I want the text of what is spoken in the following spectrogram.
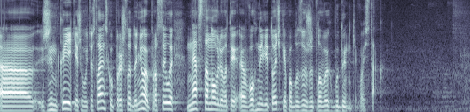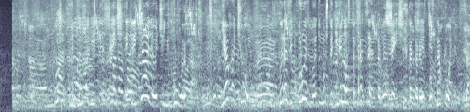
е, жінки, які живуть у Славянську, прийшли до нього і просили не встановлювати е, вогневі точки поблизу житлових будинків. Ось так. Дякую. Быть, многие женщины кричали очень бурно. Я хочу э, выразить просьбу, я думаю, что 90% из женщин, которые здесь находятся,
